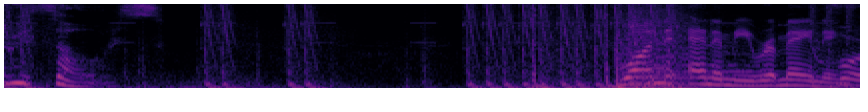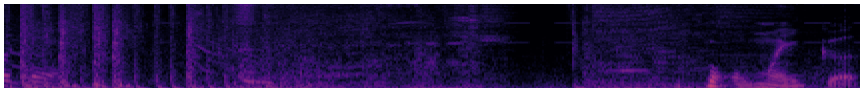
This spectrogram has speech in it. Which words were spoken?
Three souls. One enemy remaining. Oh my god.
